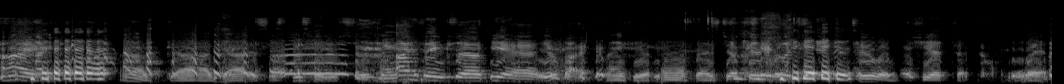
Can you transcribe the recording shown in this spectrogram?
Hi. Oh God, guys, is this what you're searching? I think so. Yeah, you're fine. Thank you. Oh, don't know that's Joe Keery. Too legit to quit.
